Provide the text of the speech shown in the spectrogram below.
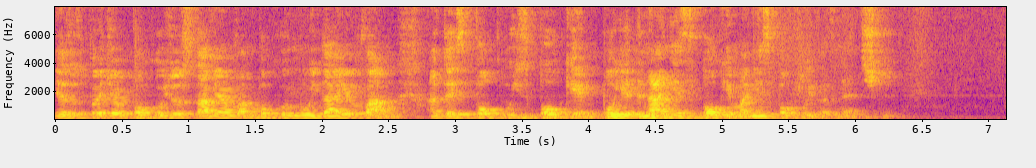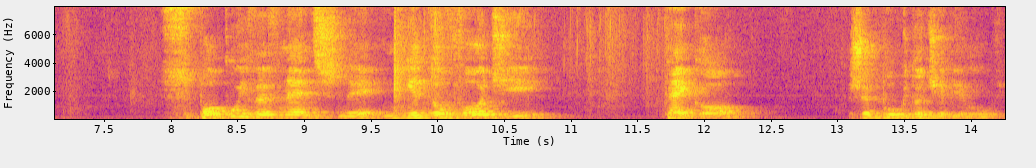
Jezus powiedział, pokój zostawiam wam, pokój mój daję wam. Ale to jest pokój z Bogiem, pojednanie z Bogiem, a nie spokój wewnętrzny. Spokój wewnętrzny nie dowodzi tego, że Bóg do ciebie mówi.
